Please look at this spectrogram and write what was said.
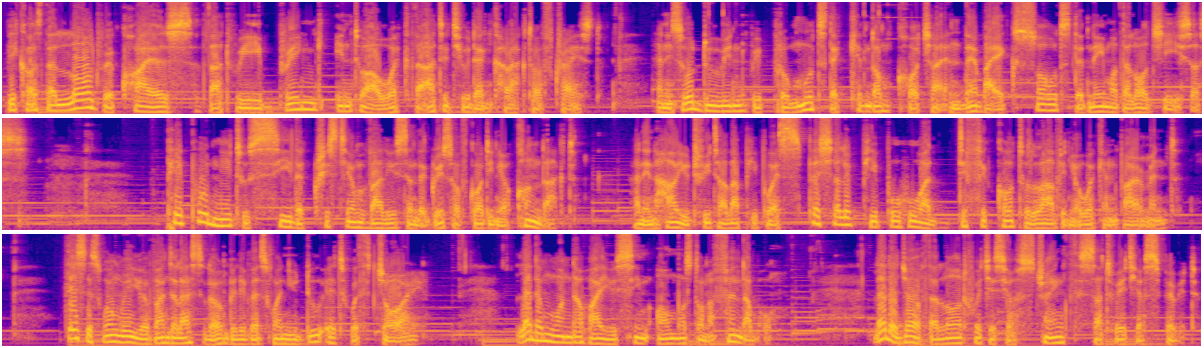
Because the Lord requires that we bring into our work the attitude and character of Christ. And in so doing, we promote the kingdom culture and thereby exalt the name of the Lord Jesus. People need to see the Christian values and the grace of God in your conduct and in how you treat other people, especially people who are difficult to love in your work environment. This is one way you evangelize to the unbelievers when you do it with joy. Let them wonder why you seem almost unoffendable. Let the joy of the Lord, which is your strength, saturate your spirit.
